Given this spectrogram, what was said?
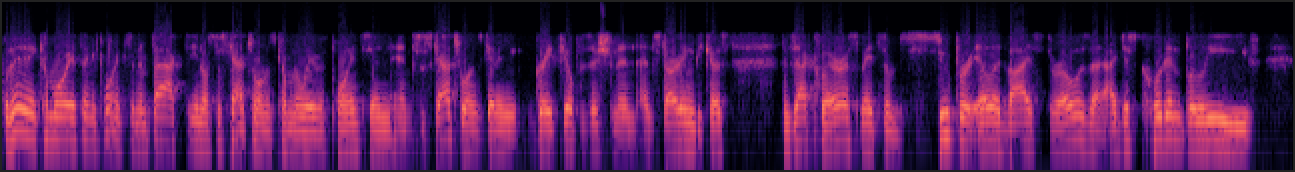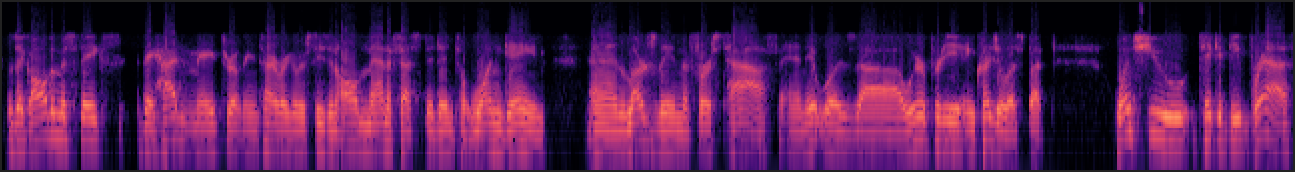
but they didn't come away with any points. And in fact, you know, Saskatchewan was coming away with points, and, and Saskatchewan was getting great field position and, and starting because Zach Collaros made some super ill-advised throws that I just couldn't believe. It was like all the mistakes they hadn't made throughout the entire regular season all manifested into one game, and largely in the first half. And it was uh, we were pretty incredulous, but once you take a deep breath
